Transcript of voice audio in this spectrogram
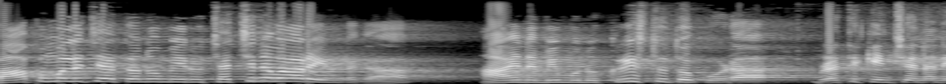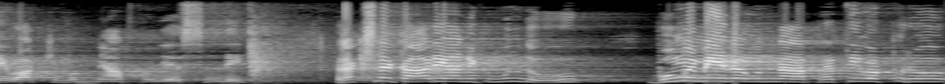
పాపముల చేతను మీరు చచ్చిన వారే ఉండగా ఆయన మిమ్మను క్రీస్తుతో కూడా బ్రతికించానని వాక్యము జ్ఞాపకం చేస్తుంది. రక్షణ కార్యానికి ముందు భూమి మీద ఉన్న ప్రతి ఒక్కరూ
